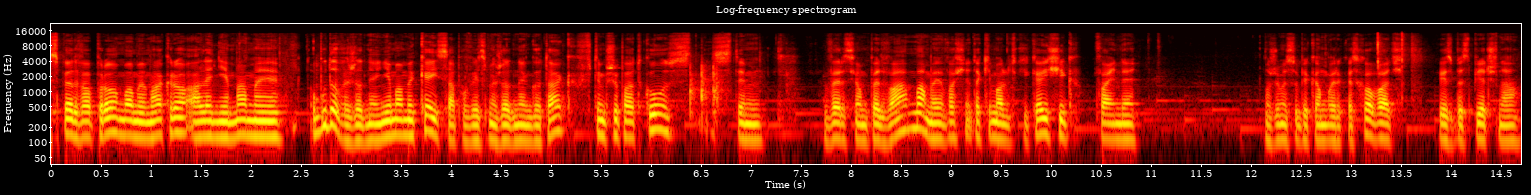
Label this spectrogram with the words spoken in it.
z P2 Pro mamy makro, ale nie mamy obudowy żadnej, nie mamy case'a powiedzmy żadnego, tak? W tym przypadku z, z tym wersją P2 mamy właśnie taki malutki case'ik, fajny. Możemy sobie kamerkę schować, jest bezpieczna.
